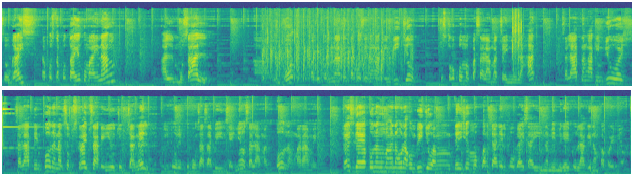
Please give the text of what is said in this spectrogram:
So guys, tapos na po tayo kumain ng almusal. Ah, yun po, bago po natin tapusin ang aking video, gusto ko po magpasalamat sa inyo lahat, sa lahat ng aking viewers, sa lahat din po na nag-subscribe sa aking YouTube channel. Ulit-ulit ko pong sasabihin sa inyo, salamat po ng marami. Guys, gaya po ng mga nauna kong video, ang Densyo Mukbang channel po guys ay namimigay po lagi ng papremyo.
